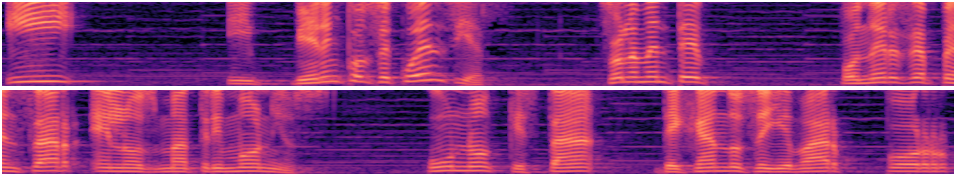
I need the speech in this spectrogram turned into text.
y, vienen consecuencias. Solamente ponerse a pensar en los matrimonios. Uno que está dejándose llevar por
